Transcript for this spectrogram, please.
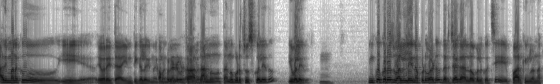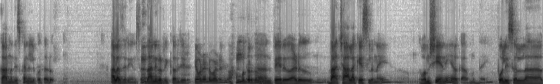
అది మనకు ఈ ఎవరైతే ఆ ఇంటి కలిగిన దాన్ని తను కూడా చూసుకోలేదు ఇవ్వలేదు. ఇంకొక రోజు వాళ్ళు లేనప్పుడు వాడు దర్జాగా లోపలికి వచ్చి పార్కింగ్లో ఉన్న కార్ను తీసుకొని వెళ్ళిపోతాడు. అలా జరిగింది సార్. దాన్ని కూడా రికవర్ చేయడం. ఎవడండి వాడు? ఆయన పేరు వాడు దా చాలా కేసులు ఉన్నాయి. వంశీ అని ఒక ముద్దాయి పోలీసు వాళ్ళ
